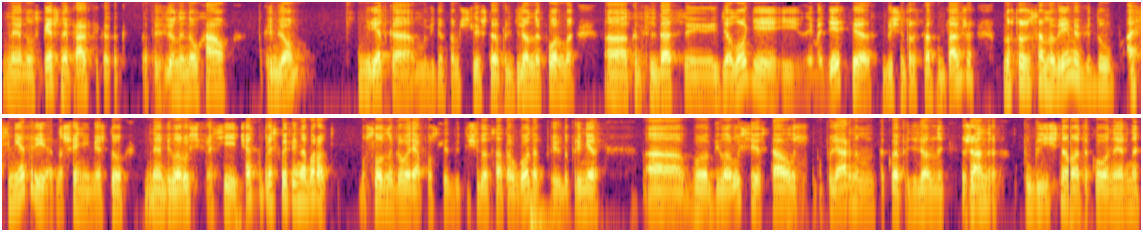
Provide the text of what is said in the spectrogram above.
наверное, успешная практика, как определенный ноу-хау Кремлем. Нередко мы видим в том числе, что определенные формы э, консолидации идеологии и взаимодействия с публичным пространством также, но в то же самое время ввиду асимметрии отношений между э, Беларусью и Россией часто происходит и наоборот. Условно говоря, после 2020 года, приведу пример, э, в Беларуси стал очень популярным такой определенный жанр публичного такого, наверное,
